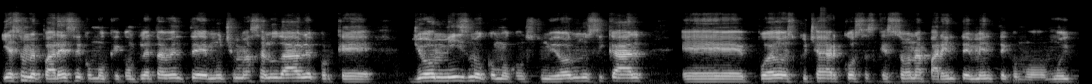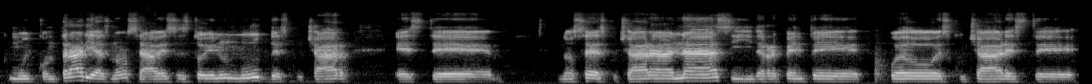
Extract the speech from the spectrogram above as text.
y eso me parece como que completamente mucho más saludable porque yo mismo como consumidor musical eh, puedo escuchar cosas que son aparentemente como muy, muy contrarias, ¿no? O sea, a veces estoy en un mood de escuchar, este, no sé, escuchar a Nas y de repente puedo escuchar, este,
